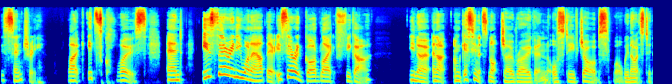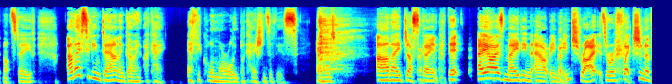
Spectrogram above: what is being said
this century. Like it's close. And is there anyone out there? Is there a godlike figure? You know, and I, I'm guessing it's not Joe Rogan or Steve Jobs. Well, we know it's not Steve. Are they sitting down and going, okay, ethical and moral implications of this? And Are they just going? That AI is made in our image, right? It's a reflection of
